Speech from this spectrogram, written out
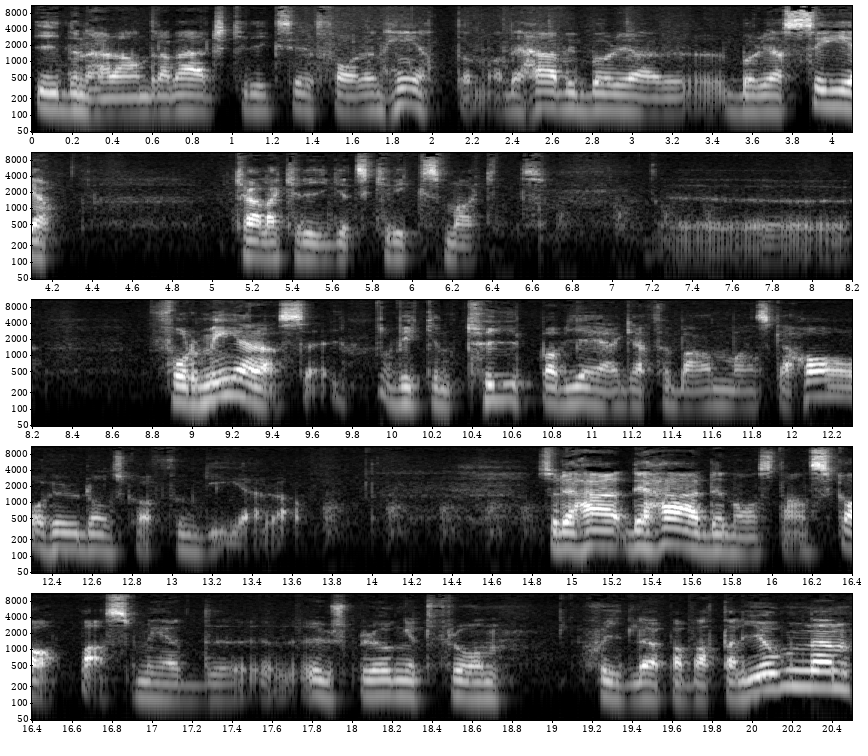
i den här andra världskrigserfarenheten. Det är här vi börjar, börjar se kalla krigets krigsmakt eh, formera sig. Och vilken typ av jägarförband man ska ha och hur de ska fungera. Så det här, det här det någonstans skapas med eh, ursprunget från skidlöparbataljonen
